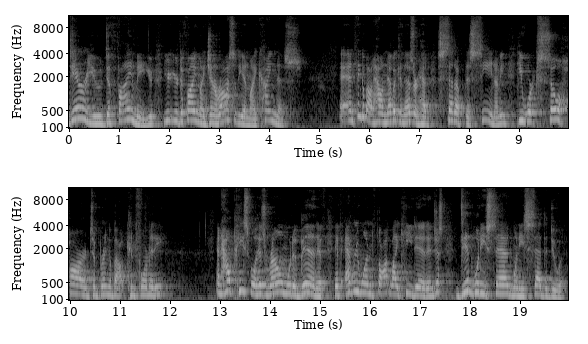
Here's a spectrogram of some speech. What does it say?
dare you defy me? You're defying my generosity and my kindness. And think about how Nebuchadnezzar had set up this scene. I mean, he worked so hard to bring about conformity. And how peaceful his realm would have been if, if everyone thought like he did and just did what he said when he said to do it.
